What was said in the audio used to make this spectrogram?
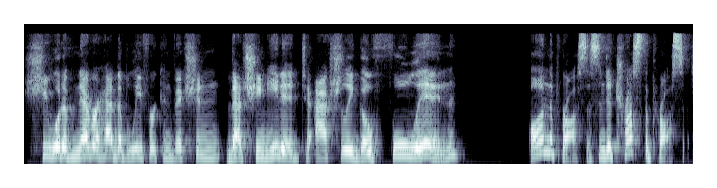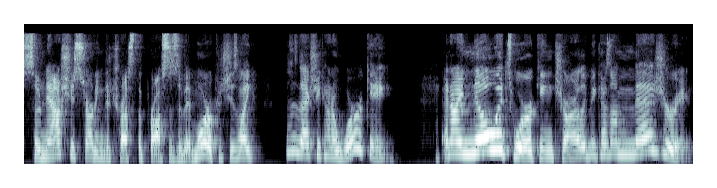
she would have never had the belief or conviction that she needed to actually go full in on the process and to trust the process. So now she's starting to trust the process a bit more because she's like, this is actually kind of working. And I know it's working, Charlie, because I'm measuring.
